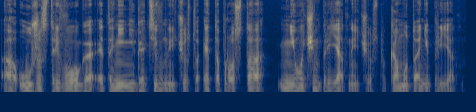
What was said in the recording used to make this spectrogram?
э, ужас, тревога – это не негативные чувства, это просто не очень приятные чувства. Кому-то они приятны.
